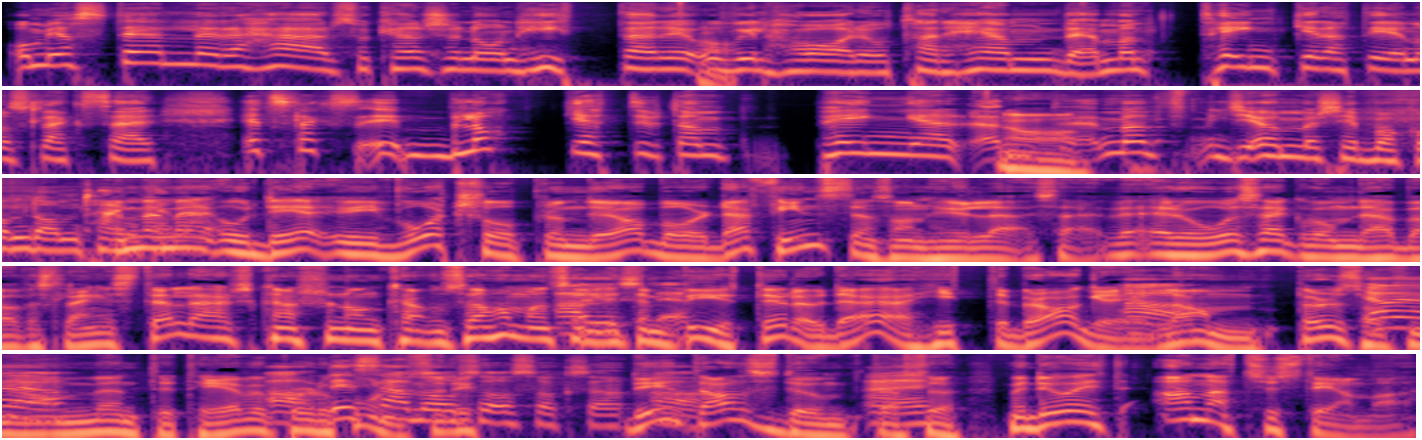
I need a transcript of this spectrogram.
om jag ställer det här så kanske någon hittar det och vill ha det och tar hem det. Man tänker att det är något slags, här, ett slags eh, Blocket utan pengar. Ja. Man gömmer sig bakom de tankarna. Men, men, och det, I vårt soprum där jag bor, där finns det en sån hylla. Så här, är du osäker på om det här behöver slängas? Ställ det här så kanske någon kan... Så har man en Ja, liten det. bytehylla. Där är hittebra grejer. Ja. Lampor och så Ja, som ja, jag ja. använt i tv-produktion. Det är samma hos oss också. Det är inte alls dumt. Alltså. Men det är ett annat system va?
